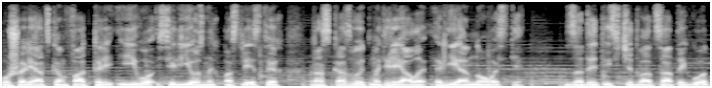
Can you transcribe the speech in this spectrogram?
О шариатском факторе и его серьезных последствиях рассказывают материалы РИА Новости – за 2020 год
